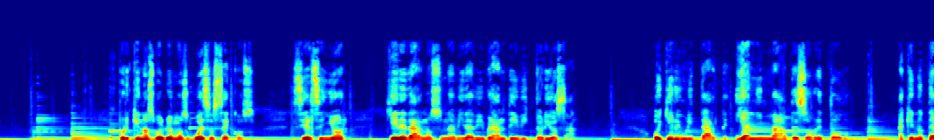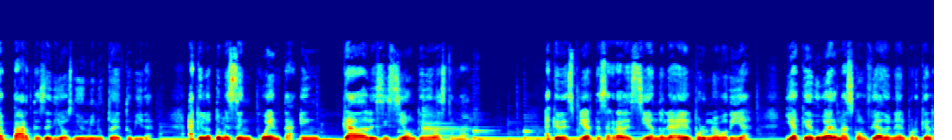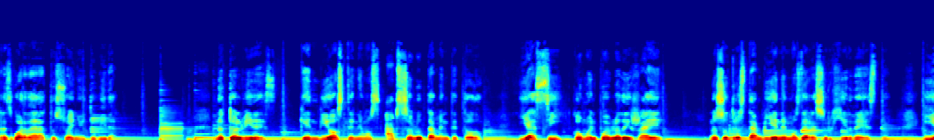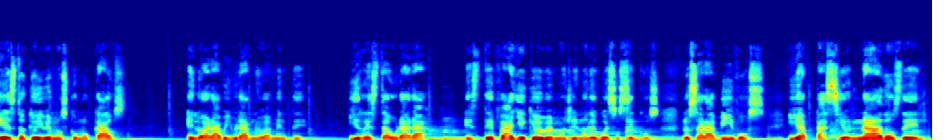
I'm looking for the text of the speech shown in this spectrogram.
¿Por qué nos volvemos huesos secos si el Señor quiere darnos una vida vibrante y victoriosa? Hoy quiero invitarte y animarte sobre todo a que no te apartes de Dios ni un minuto de tu vida, a que lo tomes en cuenta en cada decisión que debas tomar, a que despiertes agradeciéndole a Él por un nuevo día y a que duermas confiado en Él porque Él resguardará tu sueño y tu vida. No te olvides que en Dios tenemos absolutamente todo y así como el pueblo de Israel, nosotros también hemos de resurgir de esto y esto que hoy vemos como caos, Él lo hará vibrar nuevamente y restaurará este valle que hoy vemos lleno de huesos secos los hará vivos y apasionados de Él.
